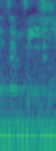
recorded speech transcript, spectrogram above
his ambition.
